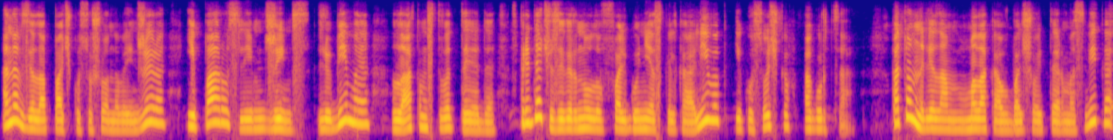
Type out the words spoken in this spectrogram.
Она взяла пачку сушеного инжира и пару слим джимс, любимое лакомство Теда. В придачу завернула в фольгу несколько оливок и кусочков огурца. Потом налила молока в большой термос Вика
